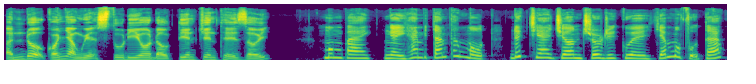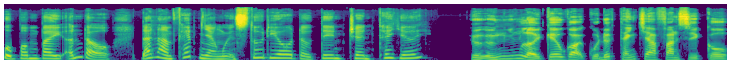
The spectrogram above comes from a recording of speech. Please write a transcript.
Ấn Độ có nhà nguyện studio đầu tiên trên thế giới. Mumbai, ngày 28 tháng 1, Đức cha John Rodriguez, giám mục phụ tá của Bombay, Ấn Độ, đã làm phép nhà nguyện studio đầu tiên trên thế giới. Hưởng ứng những lời kêu gọi của Đức Thánh Cha Francisco,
